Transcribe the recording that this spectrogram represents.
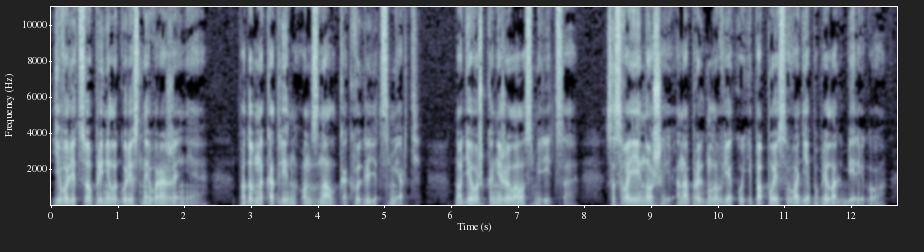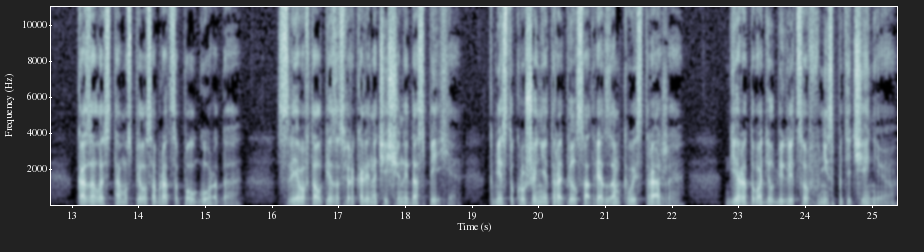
Его лицо приняло горестное выражение. Подобно Катрин, он знал, как выглядит смерть. Но девушка не желала смириться. Со своей ношей она прыгнула в реку и по пояс в воде побрела к берегу. Казалось, там успело собраться полгорода. Слева в толпе засверкали начищенные доспехи. К месту крушения торопился отряд замковой стражи. Герат уводил беглецов вниз по течению.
